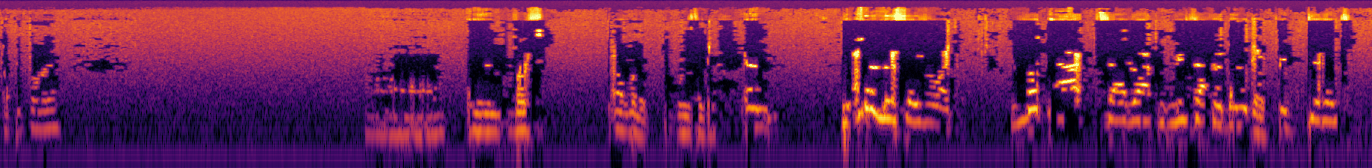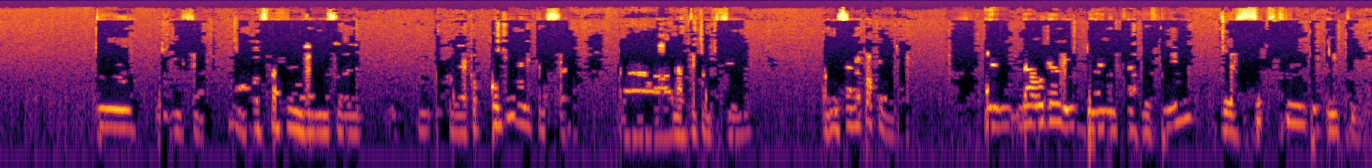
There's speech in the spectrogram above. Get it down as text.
chapter 3. in verse wait, And the other administrators were like, look at Shadrach, Meshach, and Abednego. They didn't do what you said. Yeah, it was something that you sort of jako And now we're going to read Daniel chapter 3, verse 16 to 18.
